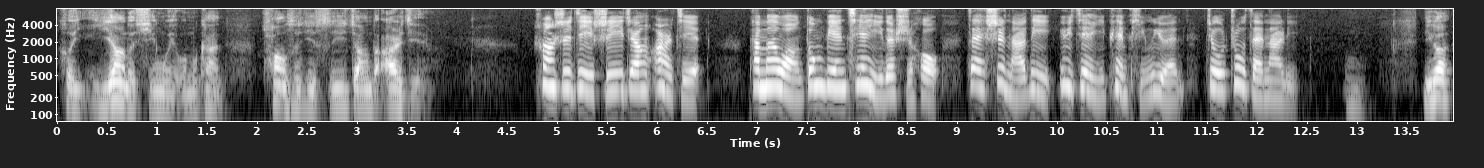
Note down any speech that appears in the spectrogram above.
和一样的行为。我们看创世纪十一章的二节。创世纪十一章二节，他们往东边迁移的时候。在士拿地遇见一片平原，就住在那里。嗯，你看，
